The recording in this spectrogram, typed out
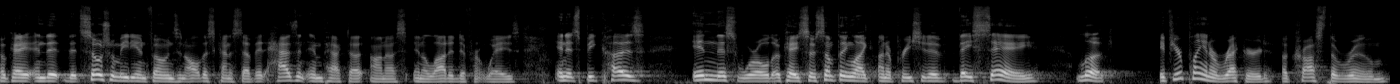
okay? And that, that social media and phones and all this kind of stuff, it has an impact on us in a lot of different ways. And it's because in this world, okay, so something like unappreciative, they say, look, if you're playing a record across the room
